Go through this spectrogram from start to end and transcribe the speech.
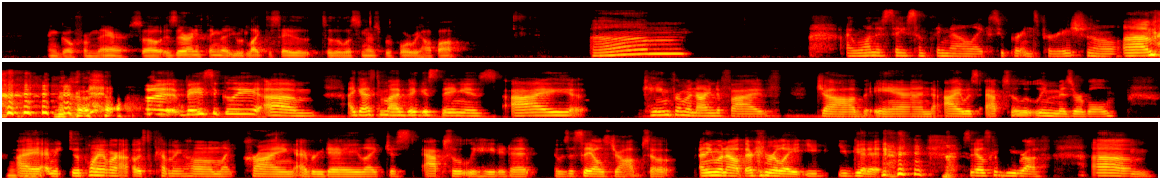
and go from there. So, is there anything that you would like to say to, to the listeners before we hop off? Um, I want to say something now like super inspirational. Um, but basically, um, I guess my biggest thing is I came from a nine to five job and I was absolutely miserable. Mm-hmm. I, I mean, to the point where I was coming home like crying every day, like just absolutely hated it. It was a sales job. So anyone out there can relate. You you get it. Sales can be rough. Um,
